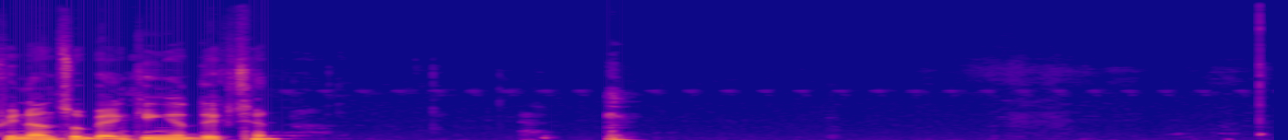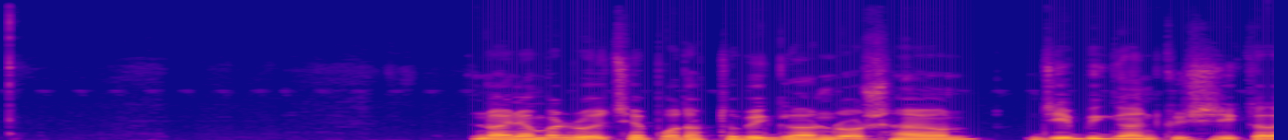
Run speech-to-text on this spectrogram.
ফিনান্স ও ব্যাংকিংয়ের দেখছেন। নয় নম্বর রয়েছে পদার্থবিজ্ঞান, রসায়ন, জীববিজ্ঞান, কৃষিশিক্ষা,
